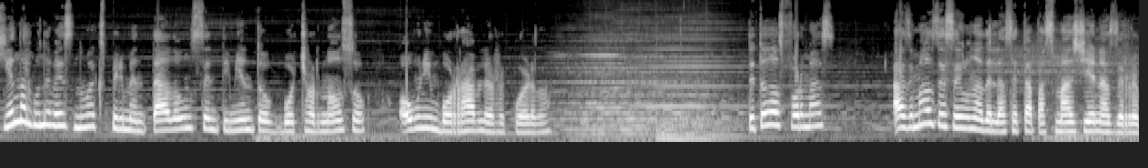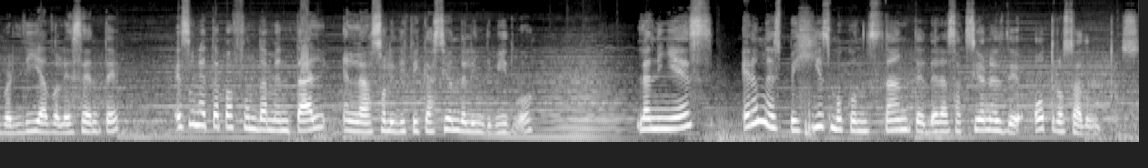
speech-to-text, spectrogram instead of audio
¿Quién alguna vez no ha experimentado un sentimiento bochornoso o un imborrable recuerdo? De todas formas, además de ser una de las etapas más llenas de rebeldía adolescente, es una etapa fundamental en la solidificación del individuo. La niñez era un espejismo constante de las acciones de otros adultos,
